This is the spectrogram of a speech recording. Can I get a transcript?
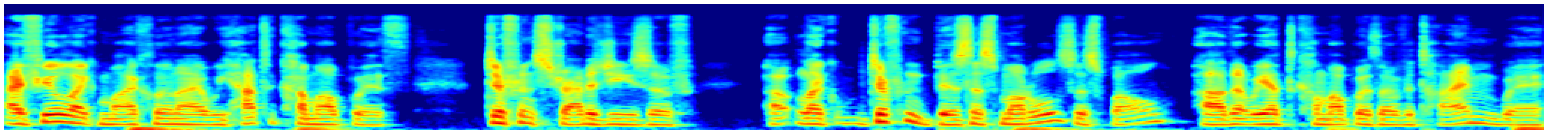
i feel like michael and i we had to come up with different strategies of uh, like different business models as well uh, that we had to come up with over time where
